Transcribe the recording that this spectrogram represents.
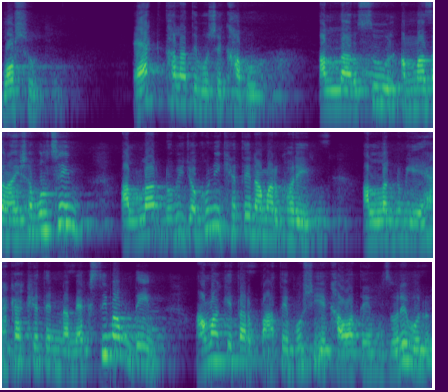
বসো এক থালাতে বসে খাব। আল্লাহ রসুল আম্মাজান আয়সা বলছেন আল্লাহর নবী যখনই খেতেন আমার ঘরে আল্লাহর নবী একা খেতেন না ম্যাক্সিমাম দিন আমাকে তার পাতে বসিয়ে খাওয়াতেন। জোরে বলুন।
